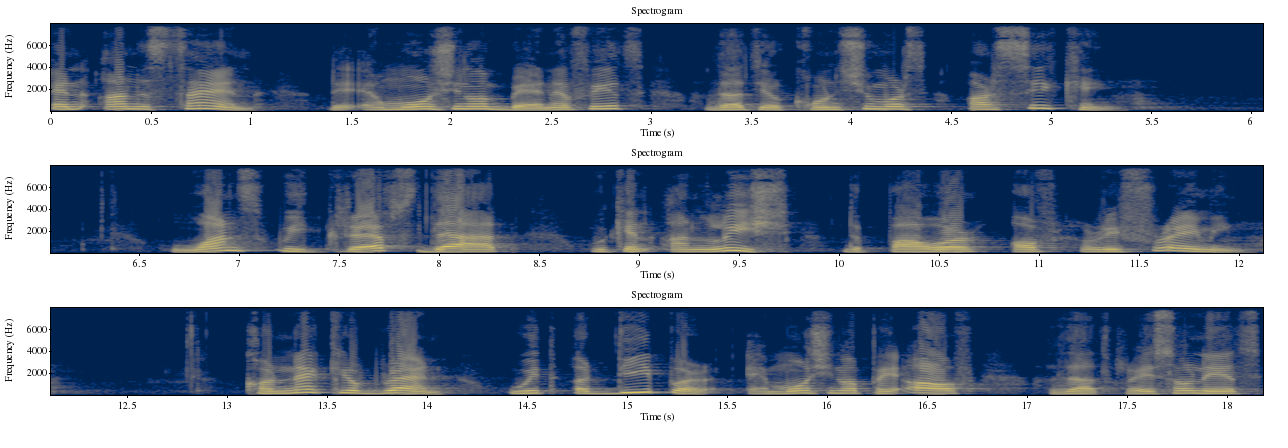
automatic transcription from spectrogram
and understand the emotional benefits that your consumers are seeking. Once we grasp that, we can unleash the power of reframing. Connect your brand with a deeper emotional payoff that resonates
